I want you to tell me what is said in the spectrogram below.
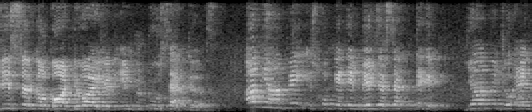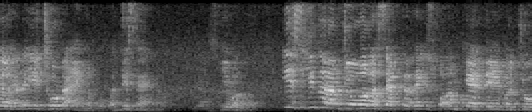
This circle got divided into two sectors अब यहाँ पे इसको कहते हैं मेजर सेक्टर देखिए यहाँ पे जो एंगल है ना ये छोटा एंगल होगा दिस एंगल ये वाला। इसकी तरफ़ जो वाला सेक्टर है इसको हम कहते हैं बच्चों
